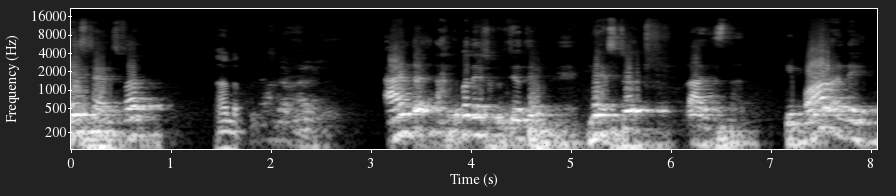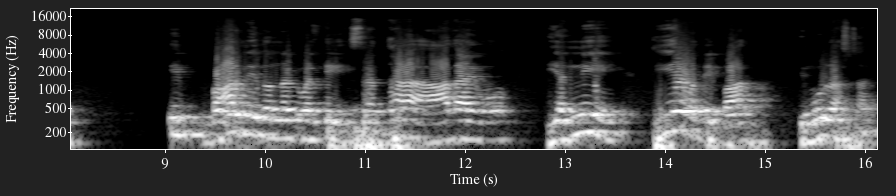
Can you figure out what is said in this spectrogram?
A stands for Andhra Pradesh. And Andhra Pradesh గురించి నెక్స్ట్ రాజస్థాన్. ఈ బార్ అండి ఈ బార్ మీద ఉన్నటువంటి శ్రద్ధ ఆదాయము ఇవన్నీ తీయవంటి బార్ ఈ మూడు రాష్ట్రాలు.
